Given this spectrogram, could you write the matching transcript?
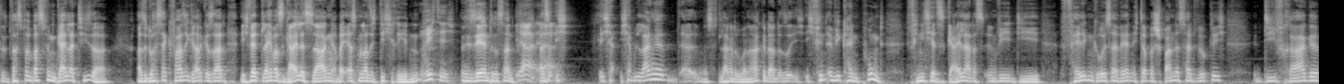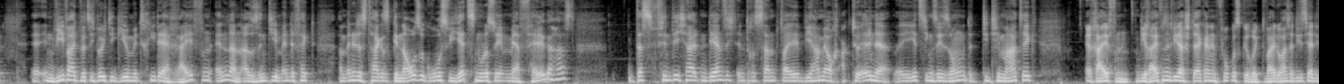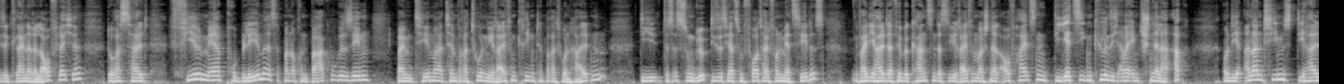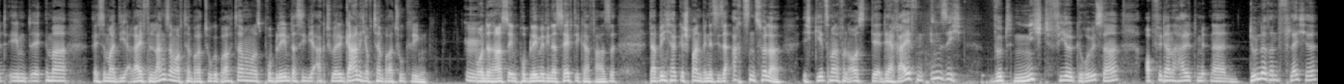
was für, was für ein geiler Teaser. Also du hast ja quasi gerade gesagt, ich werde gleich was Geiles sagen, aber erstmal lasse ich dich reden. Richtig. Sehr interessant. Ja, also ja. ich, ich habe ich hab lange, äh, lange drüber nachgedacht. Also ich, ich finde irgendwie keinen Punkt. Finde ich jetzt geiler, dass irgendwie die Felgen größer werden? Ich glaube, das Spannende ist halt wirklich die Frage, äh, inwieweit wird sich wirklich die Geometrie der Reifen ändern? Also sind die im Endeffekt am Ende des Tages genauso groß wie jetzt, nur dass du eben mehr Felge hast? Das finde ich halt in deren Sicht interessant, weil wir haben ja auch aktuell in der äh, jetzigen Saison die Thematik, Reifen. Die Reifen sind wieder stärker in den Fokus gerückt, weil du hast ja dieses Jahr diese kleinere Lauffläche. Du hast halt viel mehr Probleme, das hat man auch in Baku gesehen, beim Thema Temperaturen in die Reifen kriegen, Temperaturen halten. Die, das ist zum Glück dieses Jahr zum Vorteil von Mercedes, weil die halt dafür bekannt sind, dass sie die Reifen mal schnell aufheizen. Die jetzigen kühlen sich aber eben schneller ab. Und die anderen Teams, die halt eben äh, immer, ich sag mal, die Reifen langsam auf Temperatur gebracht haben, haben das Problem, dass sie die aktuell gar nicht auf Temperatur kriegen. Mhm. Und dann hast du eben Probleme wie in der Safety-Car-Phase. Da bin ich halt gespannt, wenn jetzt dieser 18 Zöller, ich gehe jetzt mal davon aus, der, der Reifen in sich wird nicht viel größer, ob wir dann halt mit einer dünneren Fläche,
